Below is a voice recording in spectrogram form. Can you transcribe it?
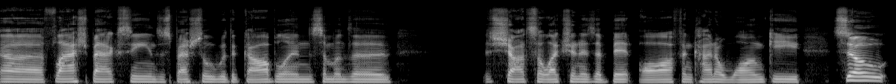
uh, flashback scenes, especially with the goblins, some of the shot selection is a bit off and kind of wonky. So,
